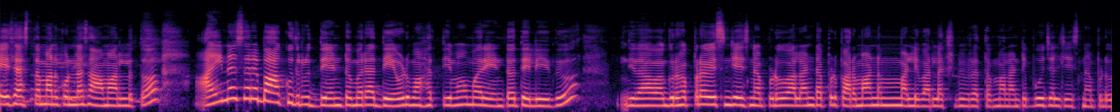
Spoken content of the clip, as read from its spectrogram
చేసేస్తాం అనుకున్న సామాన్లతో. అయినా సరే బాగా కుదురుద్ది ఏంటో మరి ఆ దేవుడు మహత్యమో మరి ఏంటో తెలియదు ఇలా గృహప్రవేశం చేసినప్పుడు అలాంటప్పుడు పరమాన్నం మళ్ళీ వరలక్ష్మి వ్రతం అలాంటి పూజలు చేసినప్పుడు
